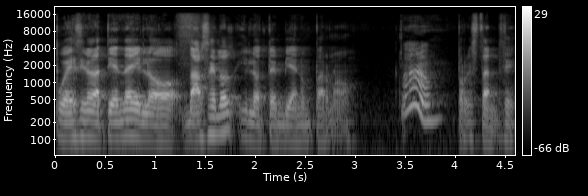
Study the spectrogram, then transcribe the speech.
Puedes ir a la tienda y lo dárselos y lo te envían un par nuevo. Wow. Porque están, sí,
